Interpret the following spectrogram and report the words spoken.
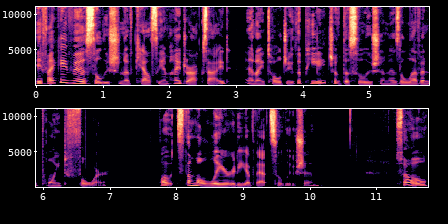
if I gave you a solution of calcium hydroxide and I told you the pH of the solution is 11.4, what's the molarity of that solution? So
